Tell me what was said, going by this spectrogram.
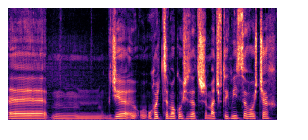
e, mm, gdzie uchodźcy mogą się zatrzymać w tych miejscowościach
